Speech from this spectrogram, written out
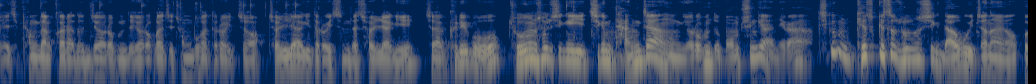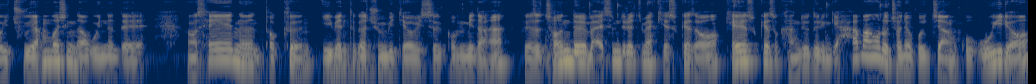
매집 평단가라든지 여러분들 여러 가지 정보가 들어있죠. 전략이 들어있습니다. 전략이. 자 그리고 좋은 소식이 지금 당장 여러분들 멈춘 게 아니라 지금 계속해서 좋은 소식 나오고 있잖아요. 거의 주에 한 번씩 나오고 있는데 어, 새해에는 더 큰 이벤트가 준비되어 있을 겁니다. 그래서 전 늘 말씀드렸지만 계속해서 계속해서 강조드린 게 하방으로 전혀 보지 않고 오히려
